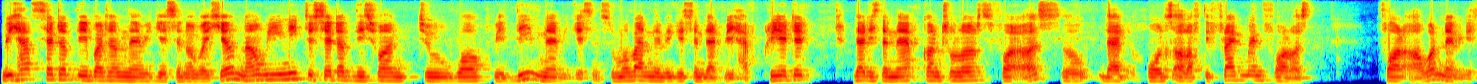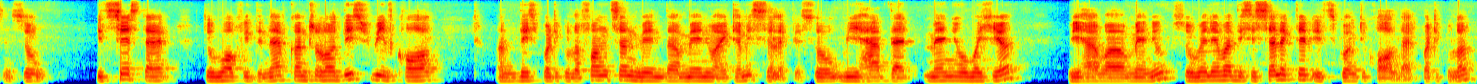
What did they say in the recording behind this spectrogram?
we have set up the bottom navigation over here. Now we need to set up this one to work with the navigation. So mobile navigation that we have created that is the nav controllers for us. So that holds all of the fragment for us for our navigation. So it says that to work with the nav controller this will call on this particular function when the menu item is selected. So we have that menu over here. We have a menu. So whenever this is selected it's going to call that particular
